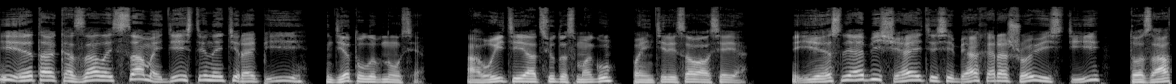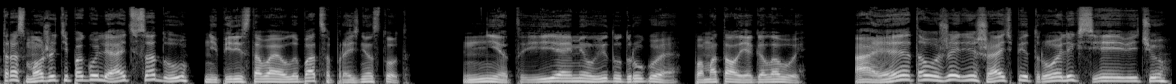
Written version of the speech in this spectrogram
И это оказалось самой действенной терапией. Дед улыбнулся. А выйти я отсюда смогу? Поинтересовался я. Если обещаете себя хорошо вести, то завтра сможете погулять в саду, не переставая улыбаться, произнес тот. Нет, я имел в виду другое, помотал я головой. А это уже решать Петру Алексеевичу,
